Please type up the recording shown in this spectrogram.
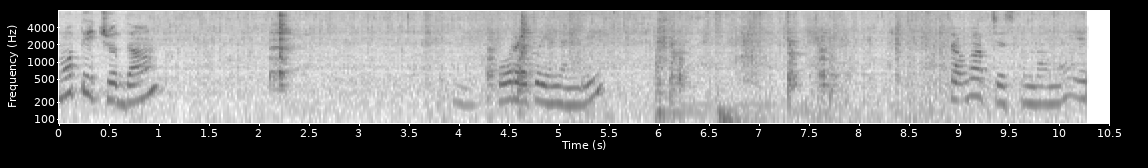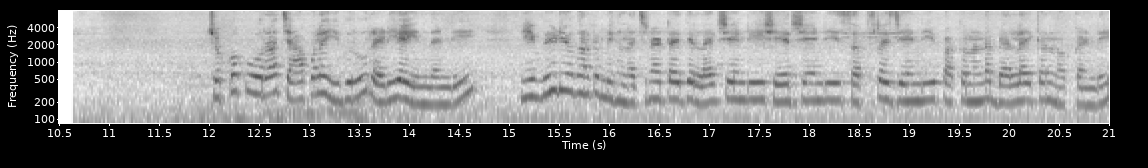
మూత తీసి చూద్దాం. కూర అయిపోయిందండి. స్టవ్ ఆఫ్ చేసుకుందాము. చుక్క కూర చేపల ఇగురు రెడీ అయిందండి ఈ వీడియో కనుక మీకు నచ్చినట్టయితే లైక్ చేయండి షేర్ చేయండి సబ్స్క్రైబ్ చేయండి పక్కనున్న బెల్ ఐకాన్ నొక్కండి.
